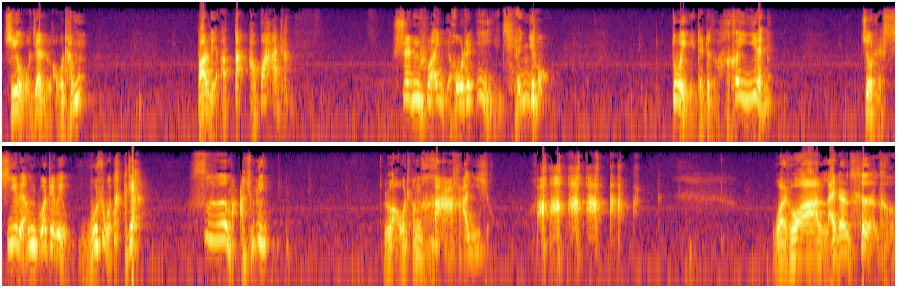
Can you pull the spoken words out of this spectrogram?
就见老程把俩大巴掌伸出来以后，是一前一后。对着这个黑衣人，就是西凉国这位武术大家司马玄明。老程哈哈一笑，哈哈哈哈哈哈！我说来点刺客，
